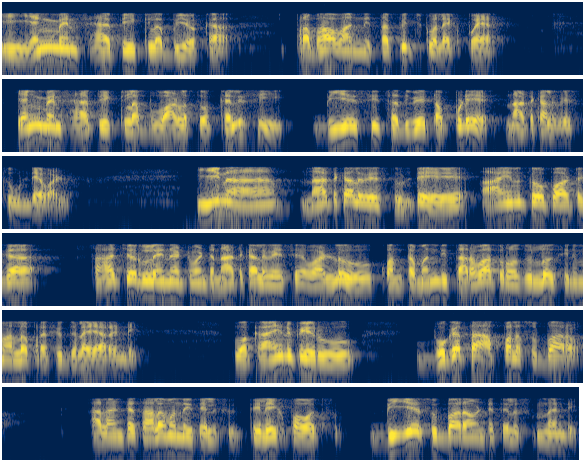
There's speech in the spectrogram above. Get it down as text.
ఈ యంగ్ మెన్స్ హ్యాపీ క్లబ్ యొక్క ప్రభావాన్ని తప్పించుకోలేకపోయారు. యంగ్ మెన్స్ హ్యాపీ క్లబ్ వాళ్ళతో కలిసి బీఎస్సీ చదివేటప్పుడే నాటకాలు వేస్తూ ఉండేవాళ్ళు. ఈయన నాటకాలు వేస్తుంటే ఆయనతో పాటుగా సహచరులైనటువంటి నాటకాలు వేసేవాళ్ళు కొంతమంది తర్వాత రోజుల్లో సినిమాల్లో ప్రసిద్ధులయ్యారండి. ఒక ఆయన పేరు బుగత అప్పల సుబ్బారావు. అలాంటే చాలా మందికి తెలుసు తెలియకపోవచ్చు. బిఏ సుబ్బారావు అంటే తెలుస్తుందండి.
